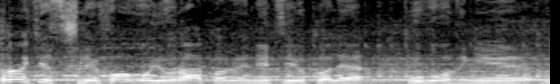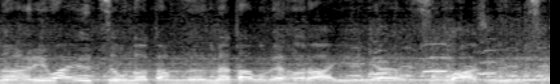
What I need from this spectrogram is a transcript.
Трохи шліфовую раковини ці, коли у вогні нагріваються, воно там метал вигорає. Я зглажуюся.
